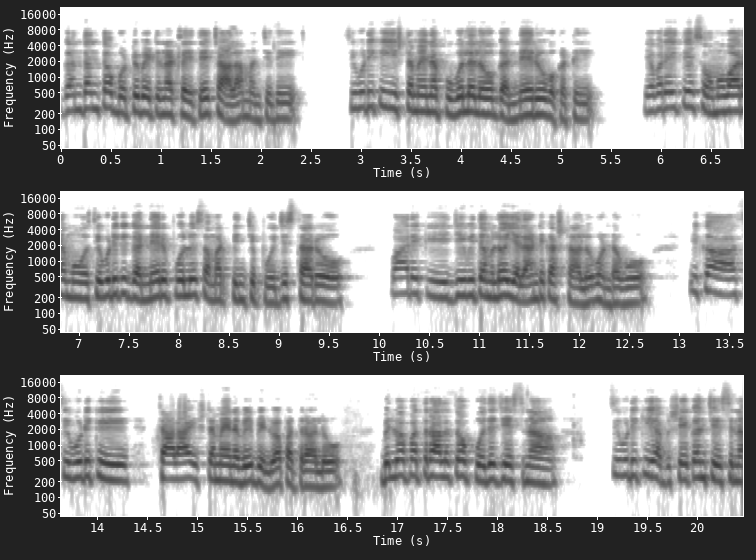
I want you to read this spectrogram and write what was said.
గంధంతో బొట్టు పెట్టినట్లయితే చాలా మంచిది. శివుడికి ఇష్టమైన పువ్వులలో గన్నేరు ఒకటి. ఎవరైతే సోమవారము శివుడికి గన్నేరు పూలు సమర్పించి పూజిస్తారో వారికి జీవితంలో ఎలాంటి కష్టాలు ఉండవు. ఇక శివుడికి చాలా ఇష్టమైనవి బిల్వపత్రాలు బిల్వపత్రాలతో పూజ చేసిన శివుడికి అభిషేకం చేసిన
